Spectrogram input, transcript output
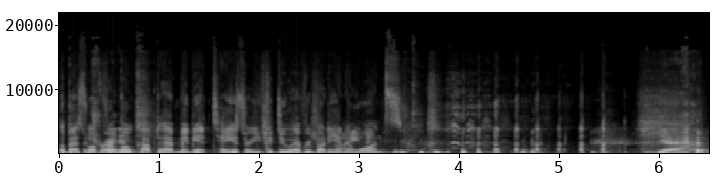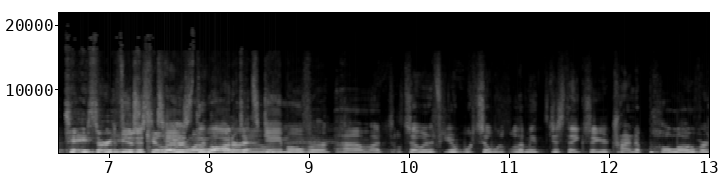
a best A weapon for a boat cop to have? Maybe a taser you could do everybody in at once Yeah, taser. You, if you just kill tase the in whole water it's game over Um, so if you're so let me just think. So you're trying to pull over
